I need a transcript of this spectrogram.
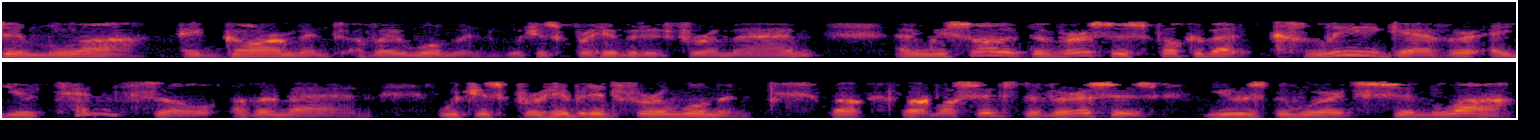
simla, a garment of a woman, which is prohibited for a man. And we saw that the verses spoke about kli gever, a utensil of a man, which is prohibited for a woman. Well, well, well, since the verses use the word simla,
